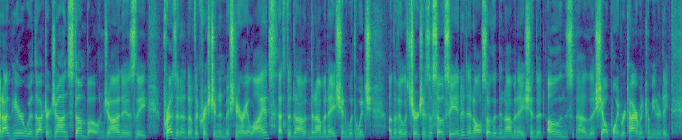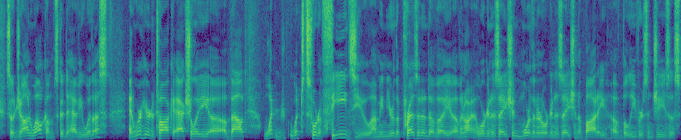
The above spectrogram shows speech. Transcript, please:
and I'm here with Dr. John Stumbo. John is the president of the Christian and Missionary Alliance. That's the denomination with which uh, the Village Church is associated, and also the denomination that owns uh, the Shell Point Retirement Community. So, John, welcome. It's good to have you with us. And we're here to talk actually uh, about what what sort of feeds you? I mean, you're the president of a of an organization, more than an organization, a body of believers in Jesus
